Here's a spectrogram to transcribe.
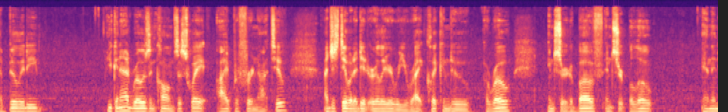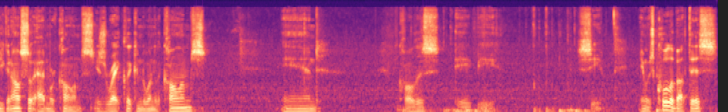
ability. You can add rows and columns this way. I prefer not to. I just did what I did earlier where you right click into a row, insert above, insert below, and then you can also add more columns. You just right click into one of the columns and call this A, B, C. And what's cool about this,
